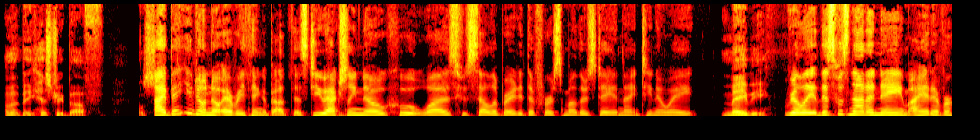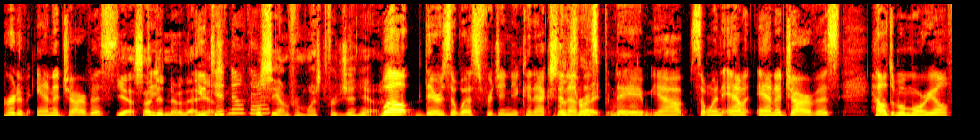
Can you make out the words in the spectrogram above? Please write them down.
I'm a big history buff. I bet you don't know everything about this. Do you actually know who it was who celebrated the first Mother's Day in 1908? Maybe. Really? This was not a name I had ever heard of. Anna Jarvis? Yes, I did know that. You yes. did know that? Well, see, I'm from West Virginia. Well, there's a West Virginia connection That's on right. this day. Mhm. Yeah. So when Anna Jarvis held a memorial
